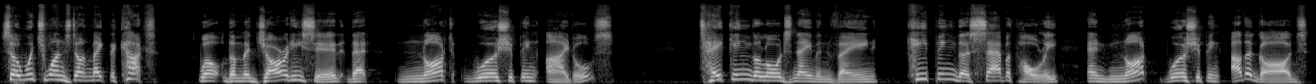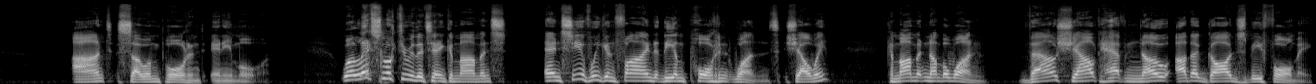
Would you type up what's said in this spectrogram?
So, which ones don't make the cut? Well, the majority said that not worshiping idols, taking the Lord's name in vain, keeping the Sabbath holy, and not worshiping other gods aren't so important anymore. Well, let's look through the Ten Commandments and see if we can find the important ones, shall we? Commandment number one Thou shalt have no other gods before me.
